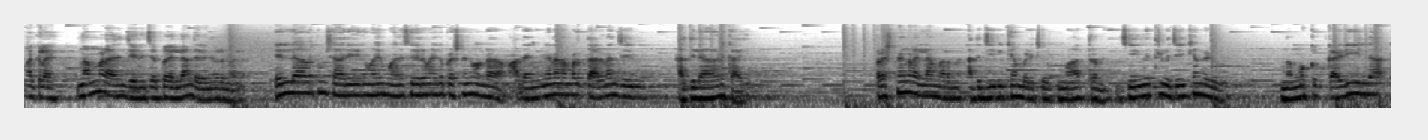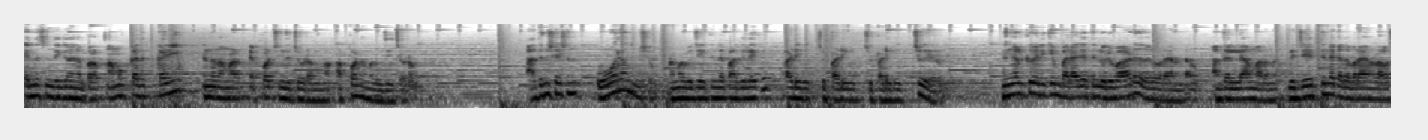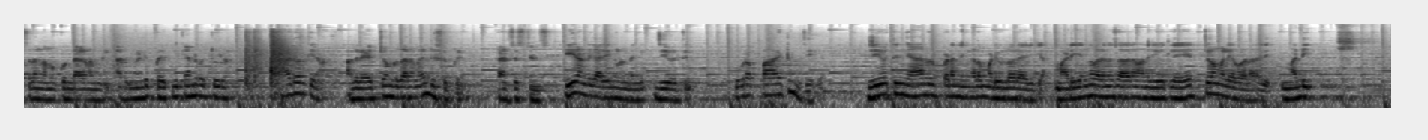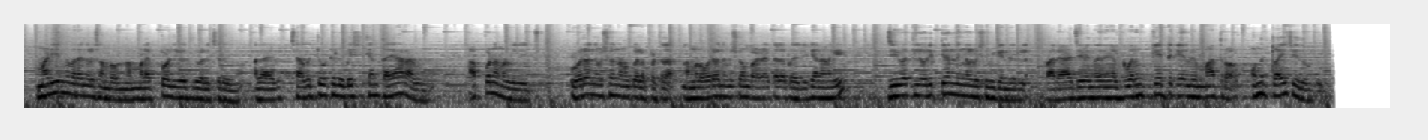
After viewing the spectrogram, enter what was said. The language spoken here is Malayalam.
മക്കളെ നമ്മളാരും ജനിച്ചപ്പോൾ എല്ലാം തികഞ്ഞവരൊന്നുമല്ല എല്ലാവർക്കും ശാരീരികമായും മാനസികരമായൊക്കെ പ്രശ്നങ്ങൾ ഉണ്ടാകാം അതെങ്ങനെ നമ്മൾ തരണം ചെയ്യും? അതിലാണ് കാര്യം. പ്രശ്നങ്ങളെല്ലാം മറന്ന് അതിജീവിക്കാൻ പഠിച്ചവർക്ക് മാത്രമേ ജീവിതത്തിൽ വിജയിക്കാൻ കഴിയൂ. നമുക്ക് കഴിയില്ല എന്ന് ചിന്തിക്കുന്നതിനപ്പുറം നമുക്കത് കഴിയും എന്ന് നമ്മൾ എപ്പോൾ ചിന്തിച്ചു തുടങ്ങുന്നു അപ്പോൾ നമ്മൾ വിജയിച്ചു തുടങ്ങും അതിനുശേഷം ഓരോ നിമിഷവും നമ്മൾ വിജയത്തിന്റെ പാതിയിലേക്ക് പടി വെച്ച് പടി വെച്ച് പടി വെച്ച് കയറും. നിങ്ങൾക്കും എനിക്കും പരാജയത്തിന്റെ ഒരുപാട് കഥകൾ പറയാനുണ്ടാവും. അതെല്ലാം മറന്ന് വിജയത്തിന്റെ കഥ പറയാനുള്ള അവസരം നമുക്കുണ്ടാകണമെങ്കിൽ അതിനുവേണ്ടി പ്രയത്നിക്കാണ്ട് പറ്റൂല. ഹാർഡ് വർക്ക് ചെയ്യണം. അതിൽ ഏറ്റവും പ്രധാനമായ ഡിസിപ്ലിൻ കൺസിസ്റ്റൻസി ഈ രണ്ട് കാര്യങ്ങളുണ്ടെങ്കിൽ ജീവിതത്തിൽ ഉറപ്പായിട്ടും വിജയിക്കാം. ജീവിതത്തിൽ ഞാൻ ഉൾപ്പെടെ നിങ്ങളും മടിയുള്ളവരായിരിക്കാം. മടി എന്ന് പറയുന്ന സാധനമാണ് ജീവിതത്തിലെ ഏറ്റവും വലിയ അപകടകാരി മടി. മടി എന്ന് പറയുന്ന ഒരു സംഭവം നമ്മളെപ്പോൾ ജീവിതത്തിൽ വലിച്ചെറിയുന്നു. അതായത് ചവറ്റുകൊട്ടിൽ ഉപേക്ഷിക്കാൻ തയ്യാറാകുന്നു. അപ്പോൾ നമ്മൾ വിജയിച്ചു. ഓരോ നിമിഷവും നമുക്ക് വിലപ്പെട്ടതാണ് നമ്മൾ ഓരോ നിമിഷവും പഴയ കഥ പ്രചരിക്കാനാണെങ്കിൽ ജീവിതത്തിൽ ഒരിക്കലും നിങ്ങൾ വിഷമിക്കേണ്ടതില്ല. പരാജയം എന്നത് നിങ്ങൾക്ക് വെറും കേട്ട് കേൾവി മാത്രമാവും. ഒന്ന് ട്രൈ ചെയ്ത് നോക്കൂ.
